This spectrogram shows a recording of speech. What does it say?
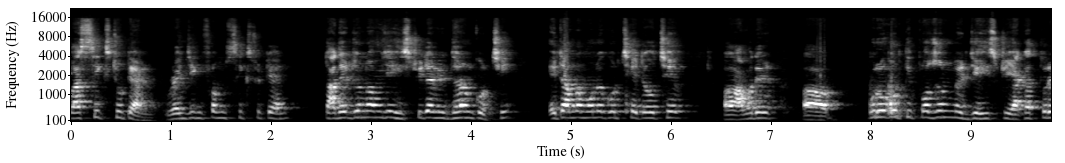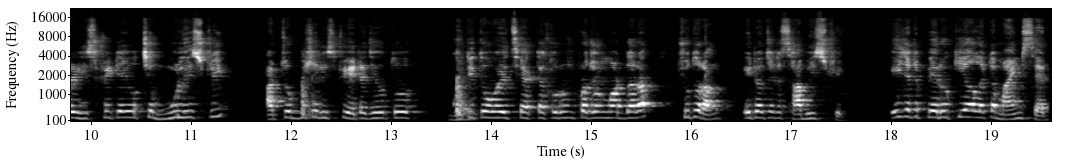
class six to ten ranging from six to ten তাদের জন্য আমি যে হিস্ট্রিটা নির্ধারণ করছি, এটা আমরা মনে করছি এটা হচ্ছে আমাদের পূর্ববর্তী প্রজন্মের যে হিস্ট্রি একাত্তরের হিস্ট্রিটাই হচ্ছে মূল হিস্ট্রি আর চব্বিশের হিস্ট্রি এটা যেহেতু গঠিত হয়েছে একটা তরুণ প্রজন্মর দ্বারা। সুতরাং এটা হচ্ছে একটা সাব হিস্ট্রি এই যে একটা পেরোকিয়াল একটা মাইন্ডসেট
